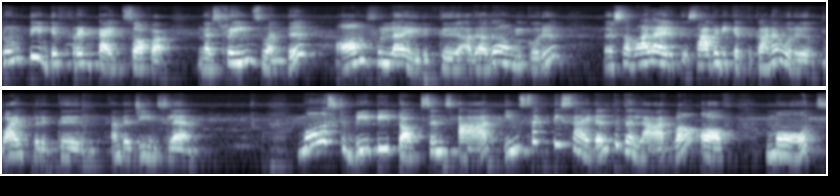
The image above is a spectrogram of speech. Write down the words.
twenty different types of strains வந்து ஆர்ம்ஃபுல்லாக இருக்குது அதாவது அவங்களுக்கு ஒரு சவாலாக இருக்குது சாகடிக்கிறதுக்கான ஒரு வாய்ப்பு இருக்குது அந்த ஜீன்ஸில் most BT toxins are insecticidal to the larva of moths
